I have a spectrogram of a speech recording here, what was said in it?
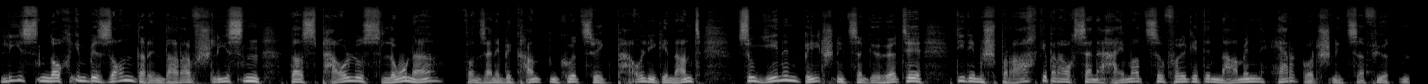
ließen noch im Besonderen darauf schließen, dass Paulus Lohner, von seinem bekannten Kurzweg Pauli genannt, zu jenen Bildschnitzern gehörte, die dem Sprachgebrauch seiner Heimat zufolge den Namen Herrgottschnitzer führten.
